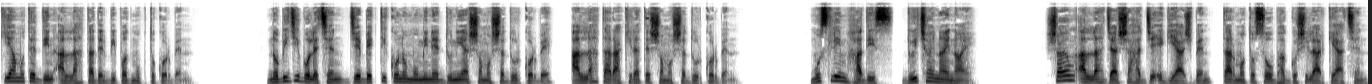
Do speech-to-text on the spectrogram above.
কিয়ামতের দিন আল্লাহ তাদের বিপদমুক্ত করবেন। নবীজি বলেছেন, যে ব্যক্তি কোনো মুমিনের দুনিয়ার সমস্যা দূর করবে আল্লাহ তার আখিরাতের সমস্যা দূর করবেন। মুসলিম হাদিস দুই ছয় নয় নয়। স্বয়ং আল্লাহ যার সাহায্যে এগিয়ে আসবেন, তার মতো সৌভাগ্যশীল আর কে আছেন?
